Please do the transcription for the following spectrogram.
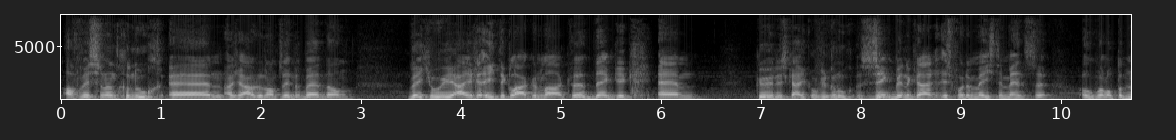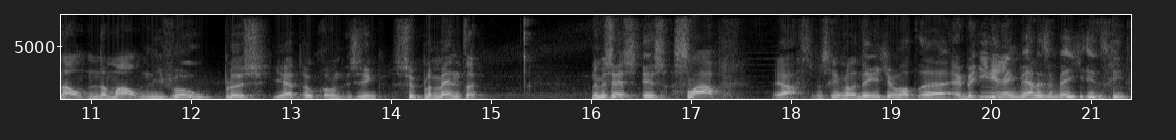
afwisselend genoeg. En als je ouder dan 20 bent, dan weet je hoe je je eigen eten klaar kunt maken, denk ik. En kun je dus kijken of je genoeg zink binnenkrijgt. Is voor de meeste mensen ook wel op een normaal niveau. Plus, je hebt ook gewoon zinksupplementen. Nummer 6 is slaap. Ja, dat is misschien wel een dingetje wat uh, er bij iedereen wel eens een beetje inschiet.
